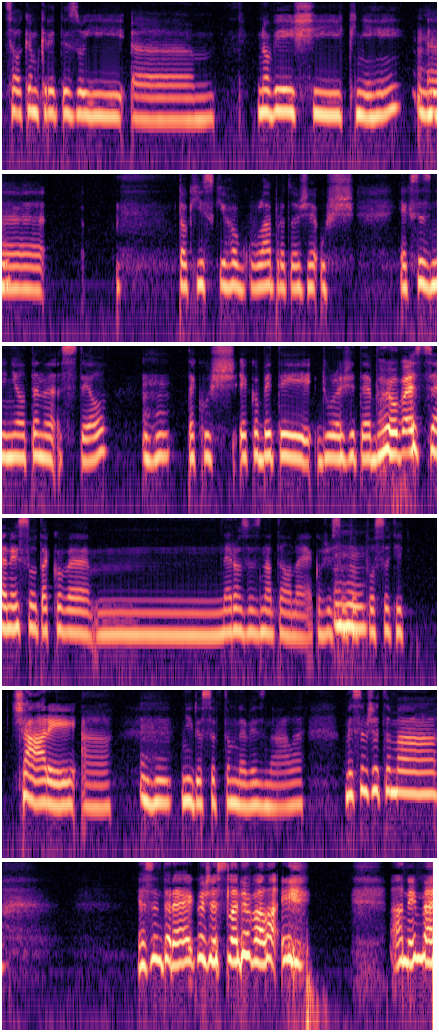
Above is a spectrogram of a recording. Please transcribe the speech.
celkem kritizují um, novější knihy Mhm. uh, tokijského Ghula, protože už jak se změnil ten styl, Uh-huh. tak už jakoby ty důležité bojové scény jsou takové mm, nerozeznatelné, jakože jsou to Mhm. v podstatě čáry a Uh-huh. nikdo se v tom nevyzná, ale myslím, že to má... Já jsem teda jakože sledovala i anime,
